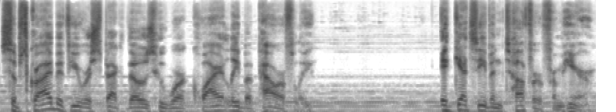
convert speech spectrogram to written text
Subscribe if you respect those who work quietly but powerfully. It gets even tougher from here.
